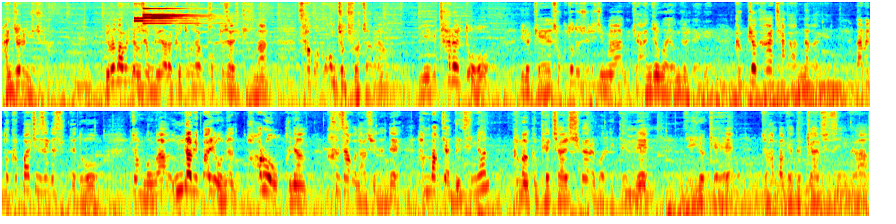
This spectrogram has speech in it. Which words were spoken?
안전을 위주로. 음. 이러다 보니까 요새 우리나라 교통사고 법도 잘 지키지만 사고가 엄청 줄었잖아요. 이게 차를 또 이렇게 속도도 줄이지만 이렇게 안전과 연결되게 급격하게 차가 안 나가게 그다음에 또 급발진이 생겼을 때도 좀 뭔가 응답이 빨리 오면 바로 그냥 큰 사고 날 수 있는데 한 박자 늦으면 그만큼 대처할 시간을 벌기 때문에 음. 이제 이렇게 좀한 박자 늦게 할 수 있으니까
